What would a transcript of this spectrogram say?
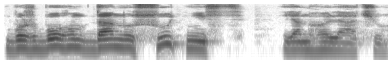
Бо ж Богом дану сутність янголячу,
